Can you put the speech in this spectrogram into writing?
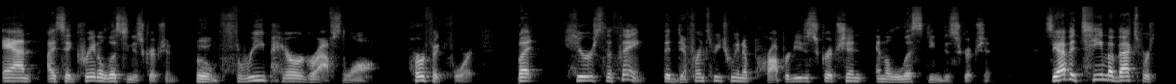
And I said, create a listing description. Boom, three paragraphs long. Perfect for it. But Here's the thing the difference between a property description and a listing description. See, I have a team of experts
